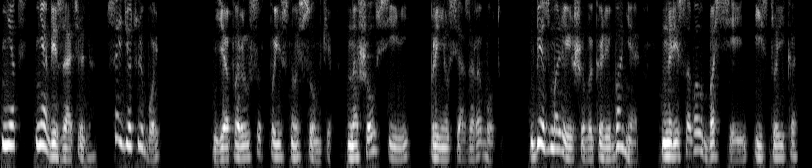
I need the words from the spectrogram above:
«Нет, не обязательно. Сойдет любой». Я порылся в поясной сумке, нашел синий, принялся за работу. Без малейшего колебания нарисовал бассейн Истлейка,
